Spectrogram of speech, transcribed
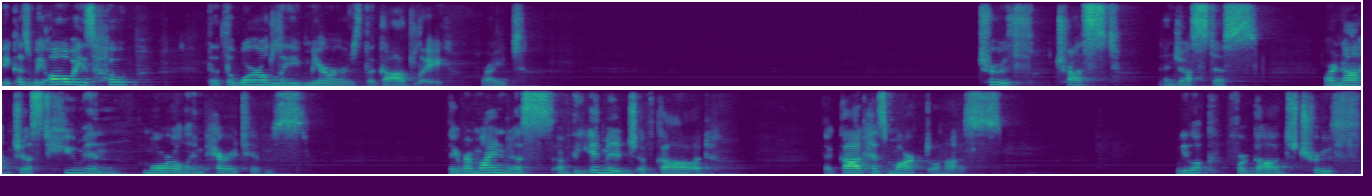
because we always hope that the worldly mirrors the godly, right? Truth, trust, and justice are not just human moral imperatives. They remind us of the image of God that God has marked on us. We look for God's truth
